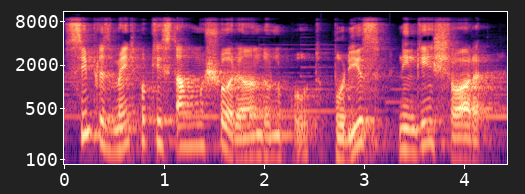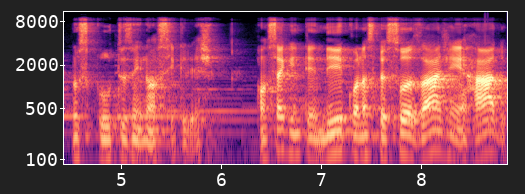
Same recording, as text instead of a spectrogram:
simplesmente porque estávamos chorando no culto. Por isso, ninguém chora nos cultos em nossa igreja. Consegue entender quando as pessoas agem errado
